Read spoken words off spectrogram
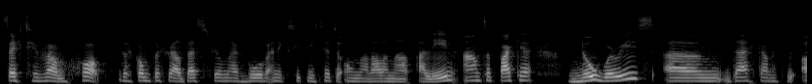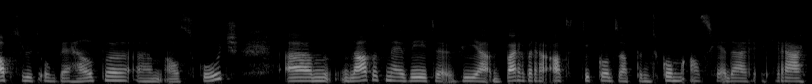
Zegt je van, goh, er komt toch wel best veel naar boven en ik zie het niet zitten om dat allemaal alleen aan te pakken. No worries, um, daar kan ik u absoluut ook bij helpen um, als coach. Um, laat het mij weten via barbara.tikozza.com als jij daar graag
